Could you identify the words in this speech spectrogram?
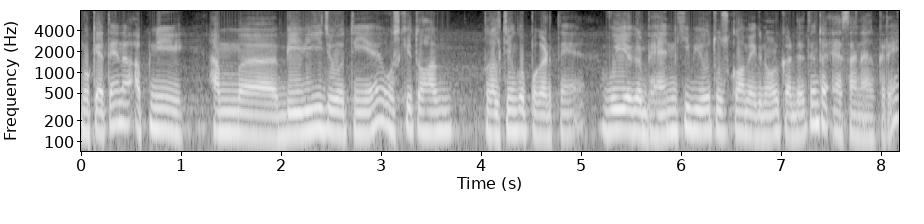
وہ کہتے ہیں نا، اپنی ہم بیوی جو ہوتی ہیں، اس کی تو ہم غلطیوں کو پکڑتے ہیں۔ وہی اگر بہن کی بھی ہو تو اس کو ہم اگنور کر دیتے ہیں، تو ایسا نہ کریں۔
